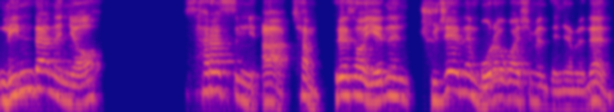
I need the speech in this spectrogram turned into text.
린다는요. 살았습니다. 아, 참. 그래서 얘는 주제는 뭐라고 하시면 되냐면은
